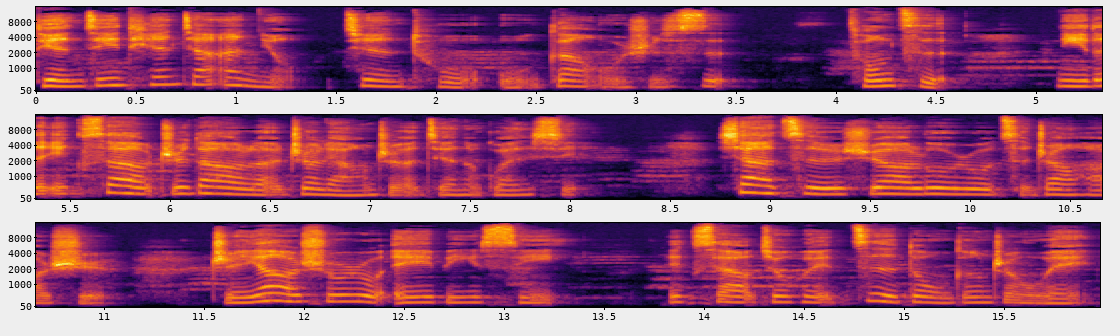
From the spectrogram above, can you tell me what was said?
点击添加按钮，见图五杠五十四。从此，你的 Excel 知道了这两者间的关系。下次需要录入此账号时，只要输入 A B C。Excel 就会自动更正为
